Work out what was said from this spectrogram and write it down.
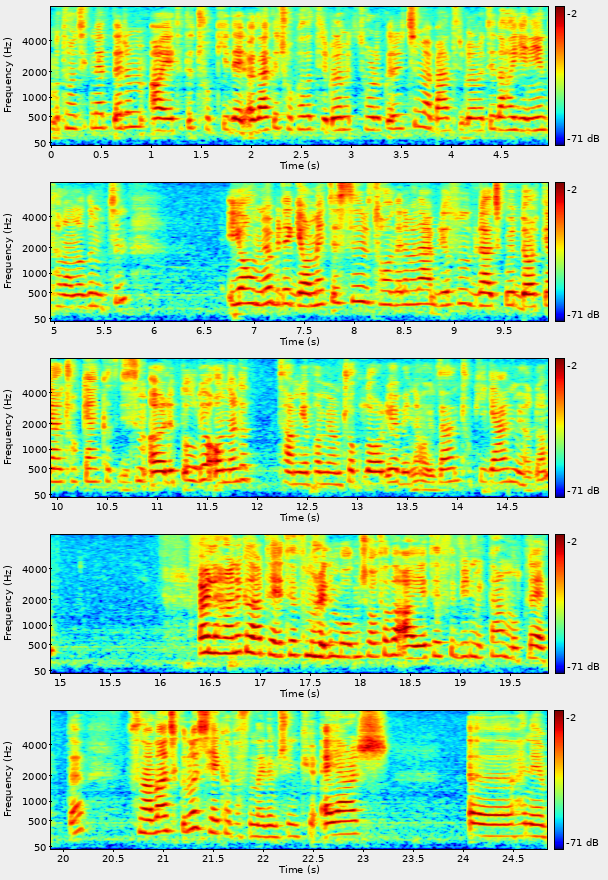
matematik netlerim AYT'de çok iyi değil. Özellikle çok fazla trigonometri sordukları için ve ben trigonometriyi daha yeni yeni tamamladığım için iyi olmuyor. Bir de geometrisi son denemeler biliyorsunuz birazcık böyle dörtgen, çokgen katı cisim ağırlıklı oluyor. Onları da tam yapamıyorum. Çok zorluyor beni. O yüzden çok iyi gelmiyordu. Öyle her ne kadar TYT'si moralim bozmuş olsa da AYT'si bir miktar mutlu etti. Sınavdan çıktığımda şey kafasındaydım çünkü eğer e, hani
